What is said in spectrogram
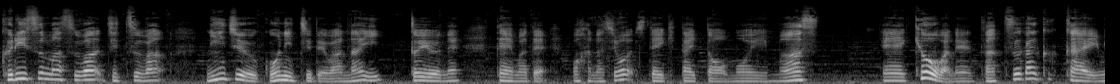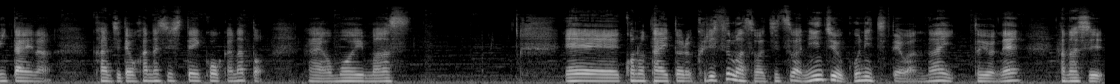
クリスマスは実は25日ではないというね、テーマでお話をしていきたいと思います。えー、今日はね、雑学会みたいな感じでお話ししていこうかなと、はい、思います。えー、このタイトル、クリスマスは実は25日ではないというね、話。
